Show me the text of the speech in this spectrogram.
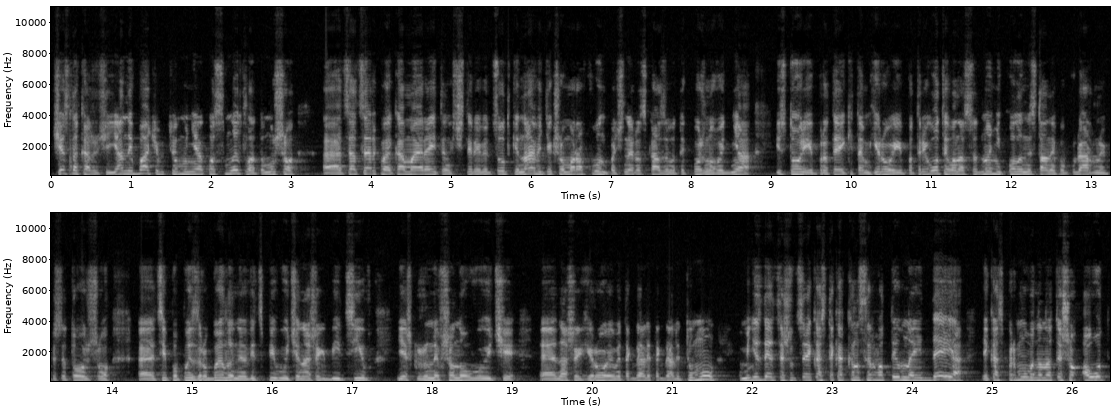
Чесно кажучи, я не бачу в цьому ніякого смисла, тому що е, ця церква, яка має рейтинг 4%, навіть якщо марафон почне розказувати кожного дня історії про те, які там герої і патріоти, вона все одно ніколи не стане популярною після того, що е, ці попи зробили, не відспівуючи наших бійців, я ж кажу, не вшановуючи е, наших героїв і так далі. Так далі. Тому мені здається, що це якась така консервативна ідея, яка спрямована на те, що а от.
